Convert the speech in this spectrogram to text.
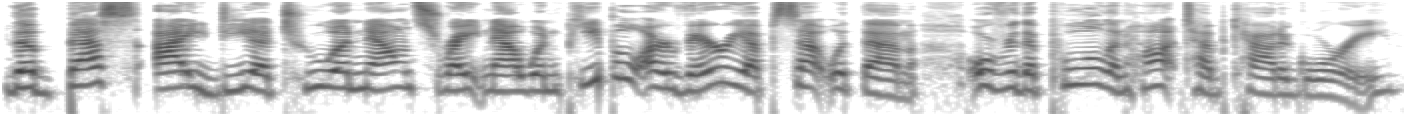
the best idea to announce right now when people are very upset with them over the pool and hot tub category.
